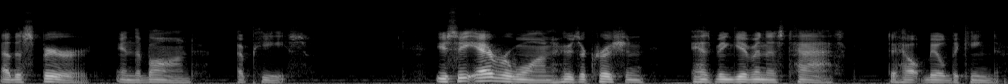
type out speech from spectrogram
of the Spirit in the bond of peace. You see, everyone who's a Christian has been given this task to help build the kingdom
